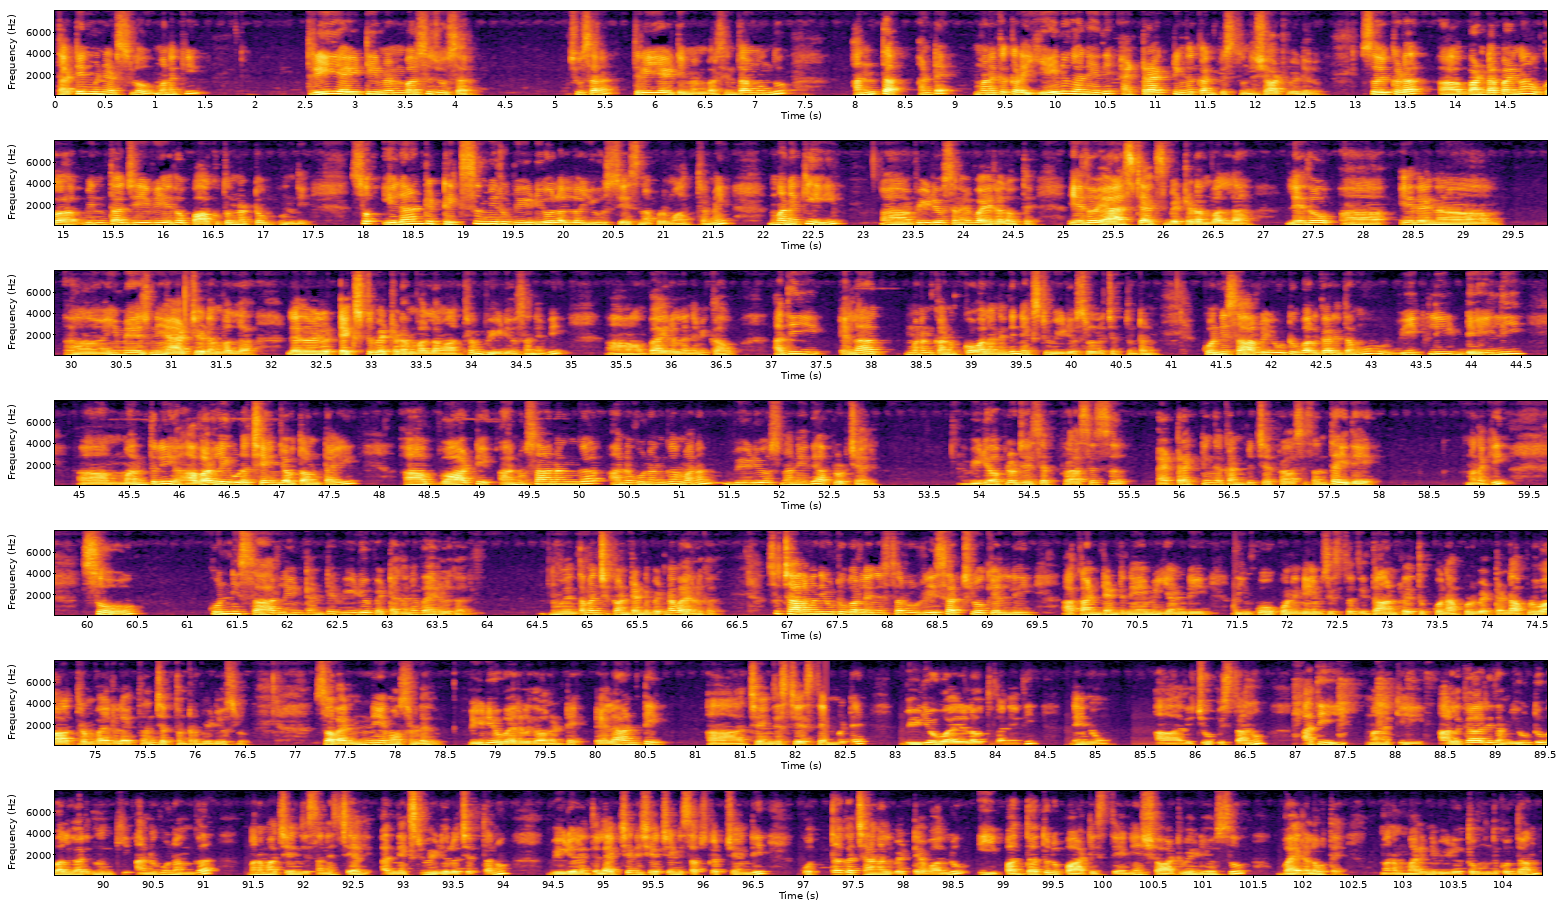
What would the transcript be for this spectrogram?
13 మినిట్స్‌లో మనకి 380 మెంబర్స్ చూసారు. చూసారా? 380 మెంబర్స్. ఇంతకుముందు అంత అంటే మనకు అక్కడ ఏనుగు అనేది అట్రాక్టింగ్‌గా కనిపిస్తుంది షార్ట్ వీడియోలో. సో, ఇక్కడ బండ పైన ఒక వింత జీవి ఏదో పాకుతున్నట్టు ఉంది. సో, ఇలాంటి ట్రిక్స్ మీరు వీడియోలలో యూస్ చేసినప్పుడు మాత్రమే మనకి వీడియోస్ అనేవి వైరల్ అవుతాయి. ఏదో యాష్ ట్యాగ్స్ పెట్టడం వల్ల, లేదో ఏదైనా ఇమేజ్‌ని యాడ్ చేయడం వల్ల, లేదా టెక్స్ట్ పెట్టడం వల్ల మాత్రం వీడియోస్ అనేవి వైరల్ అనేవి కావు. అది ఎలా మనం కనుక్కోవాలనేది నెక్స్ట్ వీడియోస్‌లలో చెప్తుంటాను. కొన్నిసార్లు YouTube algorithm weekly, daily monthly, hourly కూడా చేంజ్ అవుతూ ఉంటాయి. ఆ వాటి అనుసానంగా, అనుగుణంగా మనం వీడియోస్ని అనేది అప్‌లోడ్ చేయాలి. వీడియో అప్‌లోడ్ చేసే ప్రాసెస్ అట్రాక్టింగ్‌గా కనిపించే ప్రాసెస్ అంతా ఇదే మనకి. సో, కొన్నిసార్లు ఏంటంటే వీడియో పెట్టగానే వైరల్ కాదు. నువ్వు ఎంత మంచి కంటెంట్ పెట్టినా వైరల్ కాదు. సో, చాలామంది యూట్యూబర్లు ఏం చేస్తారు రీసెర్చ్లోకి వెళ్ళి ఆ కంటెంట్ నేమ్ ఇవ్వండి అది ఇంకో కొన్ని నేమ్స్ ఇస్తుంది దాంట్లో ఎత్తుక్కొని అప్పుడు పెట్టండి. అప్పుడు మాత్రం వైరల్ అవుతుందని చెప్తుంటారు వీడియోస్‌లో. సో, అవన్నీ ఏం అవసరం లేదు. వీడియో వైరల్ కావాలంటే ఎలాంటి చేంజెస్ చేస్తే ఎమ్మటే వీడియో వైరల్ అవుతదనేది నేను అది చూపిస్తాను. అది మనకి అల్గారిథం యూట్యూబ్ అల్గారిథంకి అనుగుణంగా మనం ఆ చేంజెస్ అనేది చేయాలి. అది నెక్స్ట్ వీడియోలో చెప్తాను. వీడియోనైతే లైక్ చేయండి, షేర్ చేయండి, సబ్స్క్రైబ్ చేయండి. కొత్తగా ఛానల్ పెట్టే వాళ్ళు ఈ పద్ధతులు పాటిస్తేనే షార్ట్ వీడియోస్ వైరల్ అవుతాయి. మనం మరిన్ని వీడియోతో ముందుకొద్దాం.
